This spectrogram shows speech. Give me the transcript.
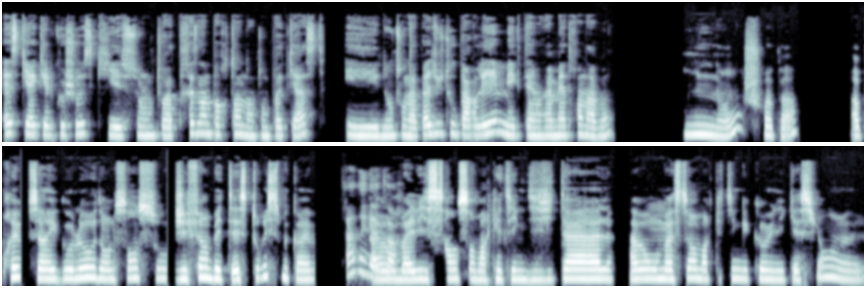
est-ce qu'il y a quelque chose qui est selon toi très important dans ton podcast et dont on n'a pas du tout parlé mais que tu aimerais mettre en avant? Non, je crois pas. Après, c'est rigolo dans le sens où j'ai fait un BTS tourisme quand même. Ah oui, Avant d'accord. ma licence en marketing digital, avant mon master en marketing et communication,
